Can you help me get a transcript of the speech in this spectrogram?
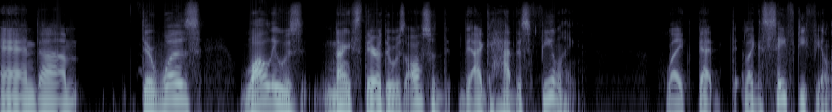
And um, there was, while it was nice there, there was also, I had this feeling like that, like a safety feeling.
